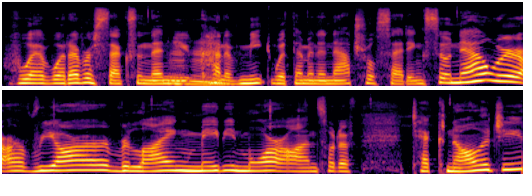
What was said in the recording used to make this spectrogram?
whoever whatever sex and then you Mm-hmm. kind of meet with them in a natural setting. So now we are we are relying maybe more on sort of technology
